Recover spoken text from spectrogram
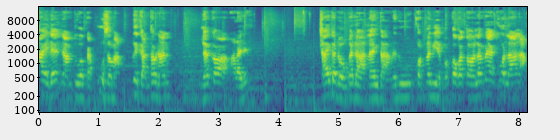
ให้แนะนำตัวกับผู้สมัครด้วยกันเท่านั้น แล้วก็อะไรเนี่ยใช้กระดงกระดาษอะไรต่างๆแล้วดูกฎระเบียบของกกตแล้วแม่งโคตรล้าหลัง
